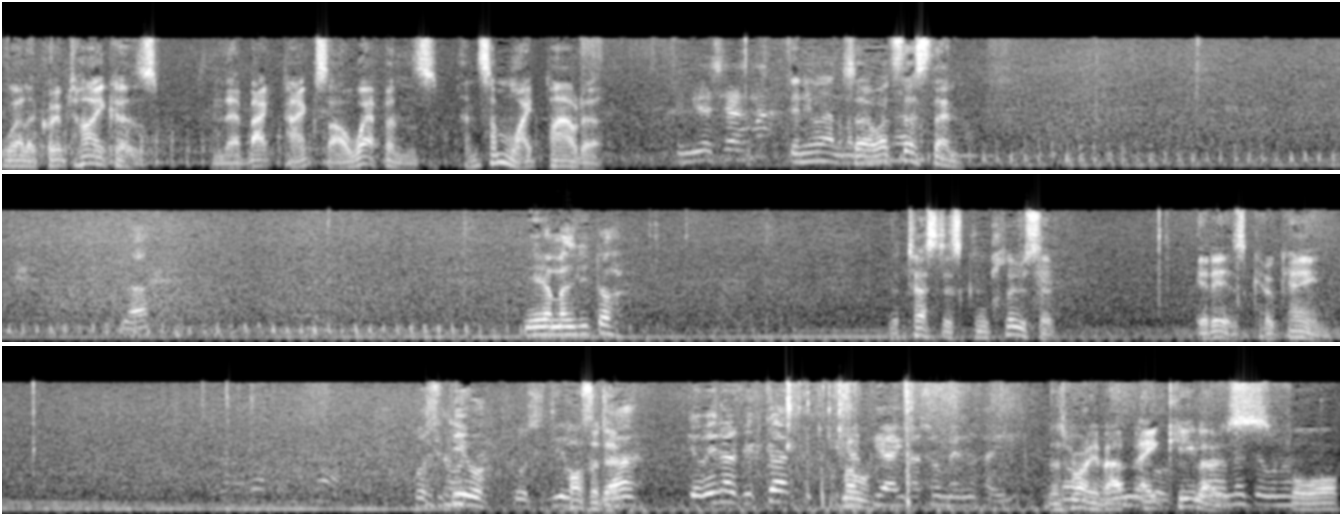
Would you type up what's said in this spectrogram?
Well equipped hikers. Their backpacks are weapons and some white powder. So what's this then? Ya. Mira, maldito. The test is conclusive. It is cocaine. Positivo. Positive. Ya. Que venga el fiscal. There's probably about eight kilos. Four,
